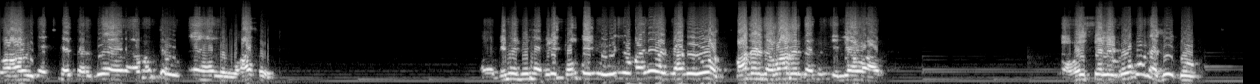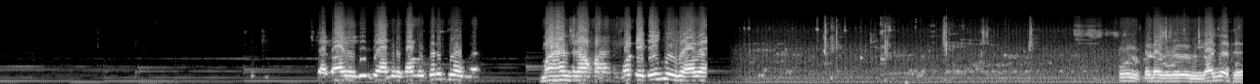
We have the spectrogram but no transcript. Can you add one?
તો આવી જાય ખેતર બે આમાં કેવું બે હાલે હાથે ધીમે ધીમે ઘડી કોન્ટેક્ટ વીડિયો માં લેવા ત્યારે રોજ વાગડતા વાગડતા લેવા આવે વૈસેલે જોવું ને શું કહું આવી રીતે આપણે ચાલુ કરીશું અમે. મહેન્દ્ર અમારે મોટી થઈ ગઈ છે હવે ફૂલ કડક હોય એવું લાગે છે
